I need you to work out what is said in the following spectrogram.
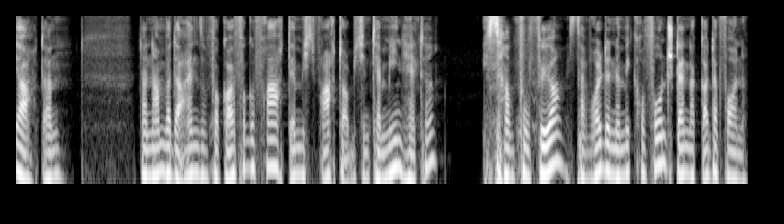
ja, dann, dann haben wir da einen so einen Verkäufer gefragt, der mich fragte, ob ich einen Termin hätte. Ich sag, wofür? Ich sag, wollte einen Mikrofonständer gerade da vorne.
